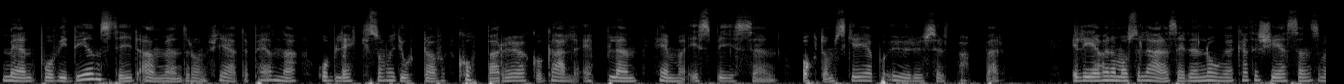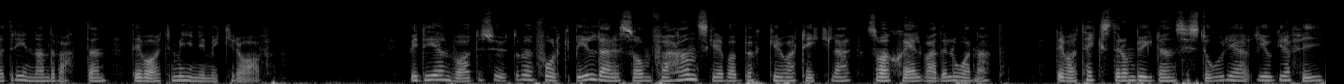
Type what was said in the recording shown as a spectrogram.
men på Vidéns tid använde de fjäderpenna och bläck som var gjort av kopparrök och galläpplen hemma i spisen och de skrev på uruselt papper. Eleverna måste lära sig den långa katekesen som ett rinnande vatten. Det var ett minimikrav. Vidén var dessutom en folkbildare som för hand skrev av böcker och artiklar som han själv hade lånat. Det var texter om bygdens historia, geografi,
